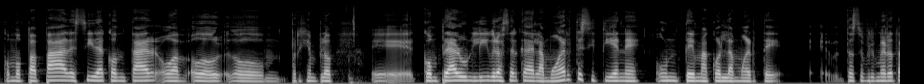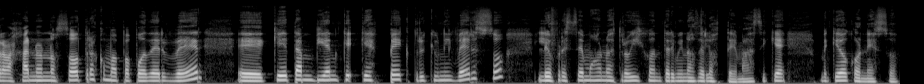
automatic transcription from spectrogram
como papá decida contar o, por ejemplo, eh, comprar un libro acerca de la muerte si tiene un tema con la muerte entonces primero trabajarnos nosotros como para poder ver eh, qué también, qué, espectro y qué universo le ofrecemos a nuestro hijo en términos de los temas. Así que me quedo con eso.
